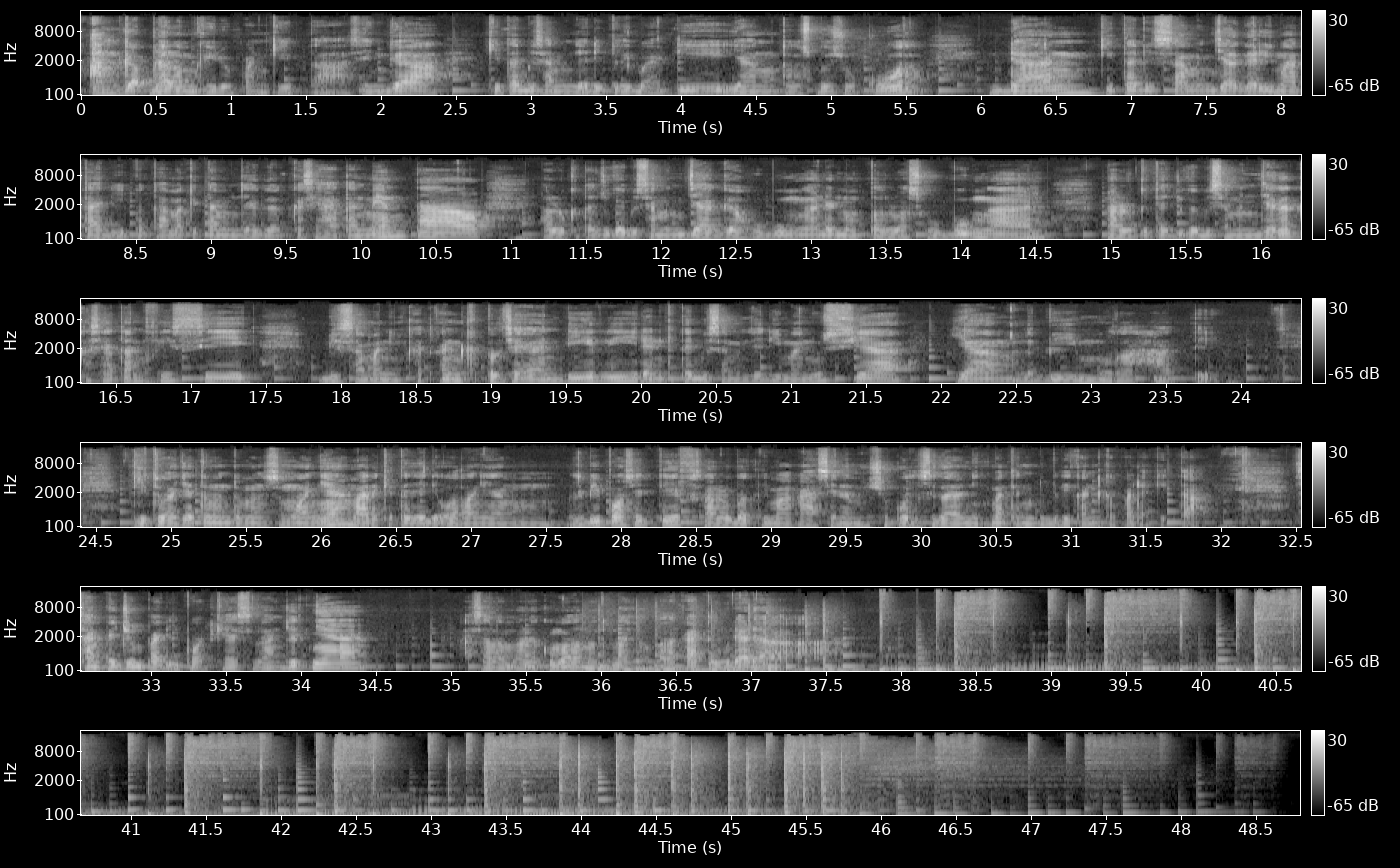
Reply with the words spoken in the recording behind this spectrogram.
anggap dalam kehidupan kita sehingga kita bisa menjadi pribadi yang terus bersyukur dan kita bisa menjaga lima tadi. Pertama kita menjaga kesehatan mental, lalu kita juga bisa menjaga hubungan dan memperluas hubungan, lalu kita juga bisa menjaga kesehatan fisik, bisa meningkatkan kepercayaan diri dan kita bisa menjadi manusia yang lebih murah hati. Gitu aja teman-teman semuanya. Mari kita jadi orang yang lebih positif, selalu berterima kasih dan mensyukuri segala nikmat yang diberikan kepada kita. Sampai jumpa di podcast selanjutnya. Assalamualaikum warahmatullahi wabarakatuh. Dadah.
